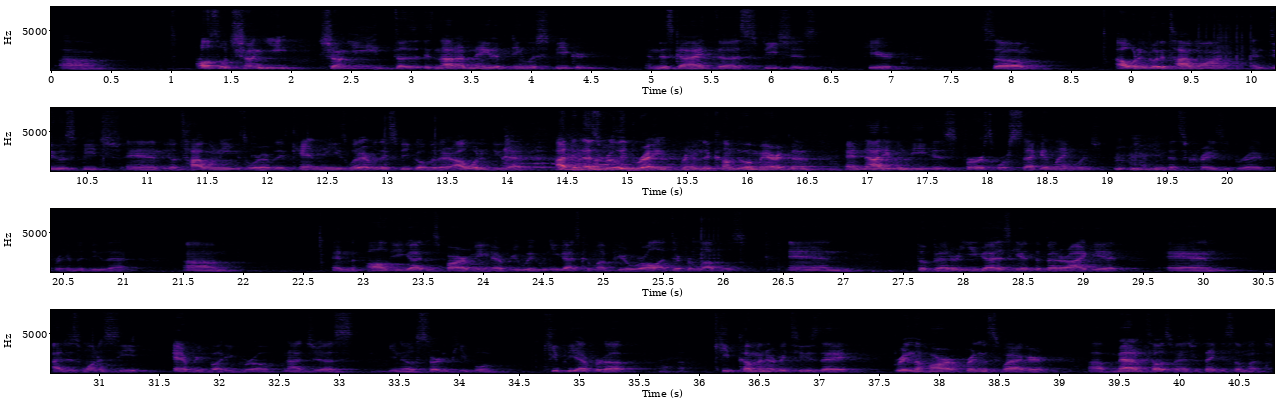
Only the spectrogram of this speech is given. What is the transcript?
Um, also, Chung Yi. Chung Yi does, is not a native English speaker, and this guy does speeches here. So I wouldn't go to Taiwan and do a speech in you know, Taiwanese or whatever they Cantonese, whatever they speak over there. I wouldn't do that. I think that's really brave for him to come to America and not even be his first or second language. I think that's crazy brave for him to do that. Um, and all of you guys inspire me every week when you guys come up here. We're all at different levels, and the better you guys get, the better I get. And I just want to see everybody grow, not just you know certain people. Keep the effort up. Keep coming every Tuesday. Bring the heart. Bring the swagger. Uh, Madam Toastmaster, thank you so much.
